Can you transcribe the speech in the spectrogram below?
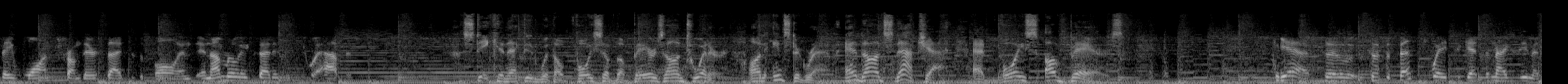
they want from their side of the ball, and, and I'm really excited to see what happens. Stay connected with the Voice of the Bears on Twitter, on Instagram, and on Snapchat at Voice of Bears. Yeah, so so the best way to get the magazine as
